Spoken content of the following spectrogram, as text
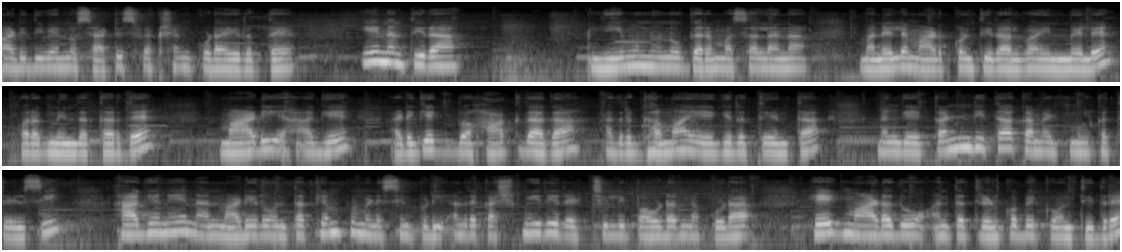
ಮಾಡಿದ್ದೀವಿ ಅನ್ನೋ ಸ್ಯಾಟಿಸ್ಫ್ಯಾಕ್ಷನ್ ಕೂಡ ಇರುತ್ತೆ. ಏನಂತೀರಾ? ನೀವು ಗರಂ ಮಸಾಲಾನ ಮನೆಯಲ್ಲೇ ಮಾಡ್ಕೊಳ್ತೀರ ಅಲ್ವಾ ಇನ್ಮೇಲೆ ಹೊರಗಿನಿಂದ ತರದೆ? ಮಾಡಿ ಹಾಗೆ ಅಡುಗೆಗೆ ಹಾಕಿದಾಗ ಅದ್ರ ಘಮ ಹೇಗಿರುತ್ತೆ ಅಂತ ನನಗೆ ಖಂಡಿತ ಕಮೆಂಟ್ ಮೂಲಕ ತಿಳಿಸಿ. ಹಾಗೆಯೇ ನಾನು ಮಾಡಿರೋವಂಥ ಕೆಂಪು ಮೆಣಸಿನ ಪುಡಿ ಅಂದರೆ ಕಾಶ್ಮೀರಿ ರೆಡ್ ಚಿಲ್ಲಿ ಪೌಡರ್ನ ಕೂಡ ಹೇಗೆ ಮಾಡೋದು ಅಂತ ತಿಳ್ಕೊಬೇಕು ಅಂತಿದ್ರೆ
